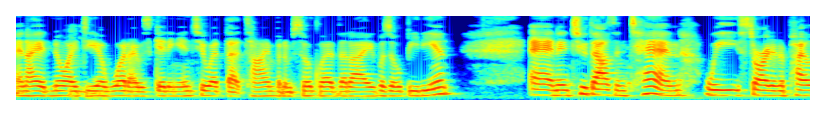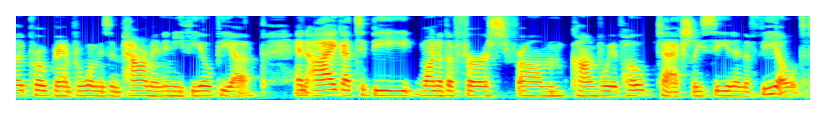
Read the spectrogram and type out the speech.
And I had no idea mm-hmm. what I was getting into at that time, but I'm so glad that I was obedient. And in 2010, we started a pilot program for women's empowerment in Ethiopia. And I got to be one of the first from Convoy of Hope to actually see it in the field.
